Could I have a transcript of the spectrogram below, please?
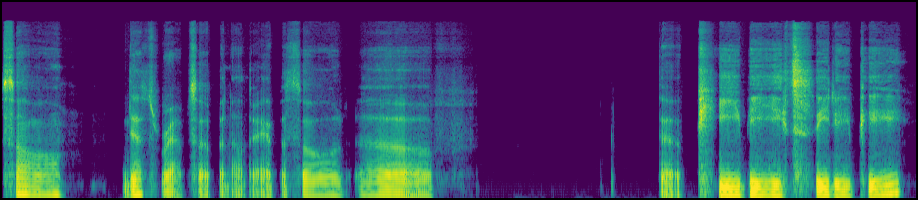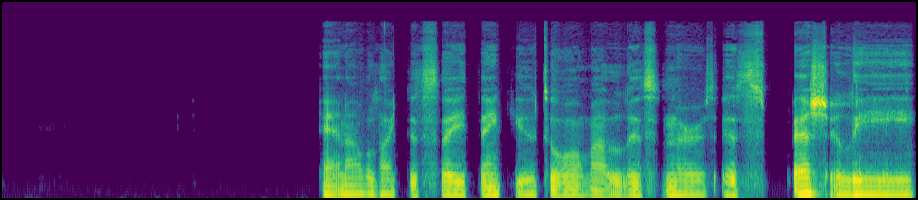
So this wraps up another episode of the PBCDP. And I would like to say thank you to all my listeners, especially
